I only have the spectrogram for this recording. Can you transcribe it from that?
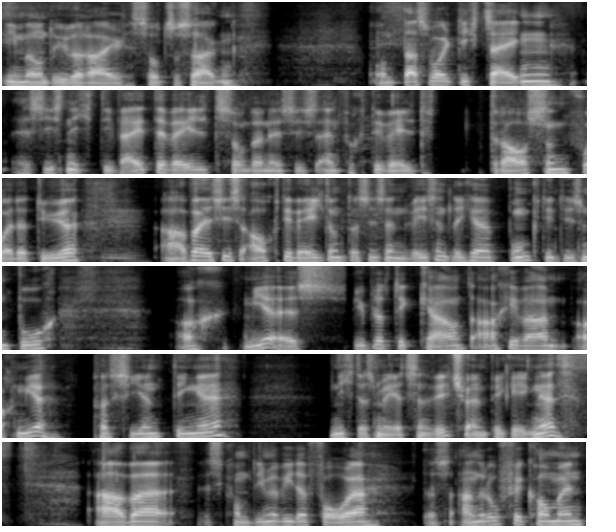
immer und überall sozusagen. Und das wollte ich zeigen. Es ist nicht die weite Welt, sondern es ist einfach die Welt draußen vor der Tür. Aber es ist auch die Welt, und das ist ein wesentlicher Punkt in diesem Buch, auch mir als Bibliothekar und Archivar, auch mir passieren Dinge, nicht, dass mir jetzt ein Wildschwein begegnet, aber es kommt immer wieder vor, dass Anrufe kommen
